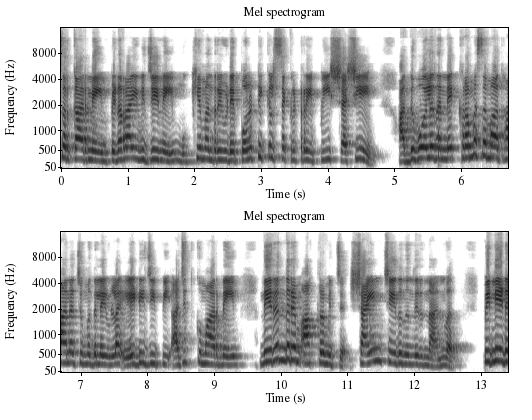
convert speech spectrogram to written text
സർക്കാരിനെയും പിണറായി വിജയനെയും മുഖ്യമന്ത്രിയുടെ പൊളിറ്റിക്കൽ സെക്രട്ടറി പി ശശിയെയും അതുപോലെ തന്നെ ക്രമസമാധാന ചുമതലയുള്ള A D G P Ajith കുമാറിനെയും നിരന്തരം ആക്രമിച്ച് ഷൈൻ ചെയ്തു നിന്നിരുന്ന അൻവർ പിന്നീട്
